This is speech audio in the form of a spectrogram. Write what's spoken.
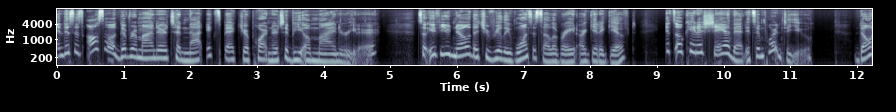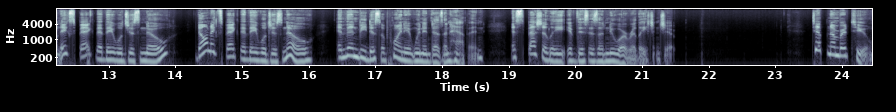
And this is also a good reminder to not expect your partner to be a mind reader. So if you know that you really want to celebrate or get a gift, it's okay to share that it's important to you. Don't expect that they will just know. Don't expect that they will just know and then be disappointed when it doesn't happen, especially if this is a newer relationship. Tip number two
